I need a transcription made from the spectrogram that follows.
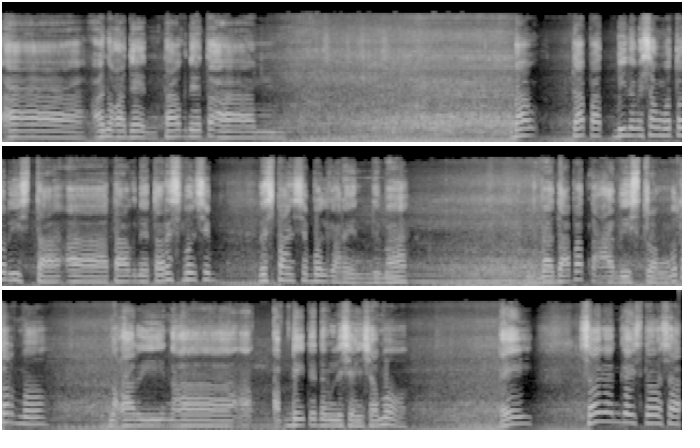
ah, ano ka din, tawag nito um ba- dapat bilang isang motorista, ah, tawag nito responsible responsible ka rin, 'di ba? 'Di ba dapat naka-register ang motor mo, nakari naka-updated ang lisensya mo. Okay? So yun guys no sa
